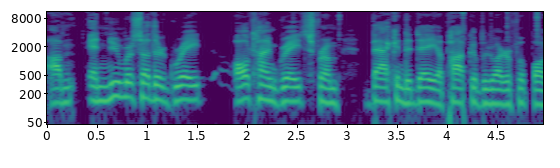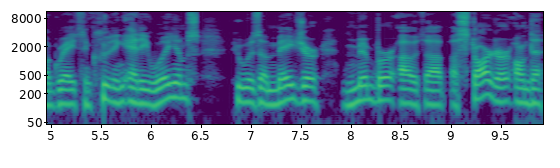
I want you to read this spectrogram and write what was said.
um, and numerous other great all-time greats from back in the day, Apopka Blue Darter football greats, including Eddie Williams, who was a major member of a starter on the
